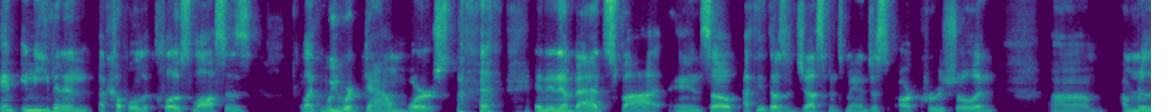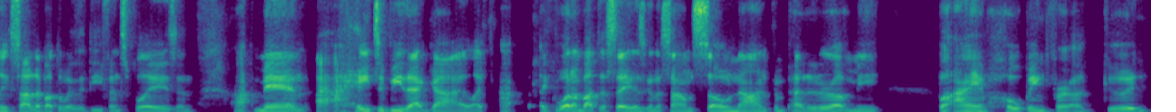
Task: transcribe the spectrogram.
and, and even in a couple of the close losses, like we were down worse and in a bad spot. And so I think those adjustments, man, just are crucial. And um, I'm really excited about the way the defense plays. And I, man, I, I hate to be that guy. Like, I, like what I'm about to say is going to sound so non-competitor of me, but I am hoping for a good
